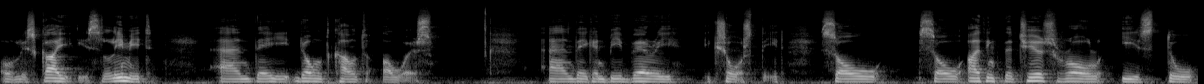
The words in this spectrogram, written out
only sky is limit and they don't count hours and they can be very exhausted. So, so I think the chair's role is to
